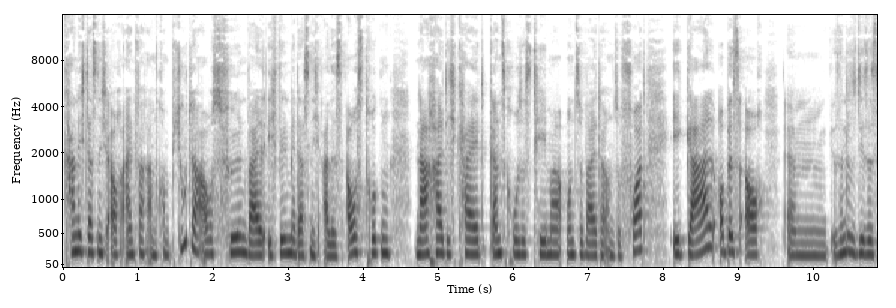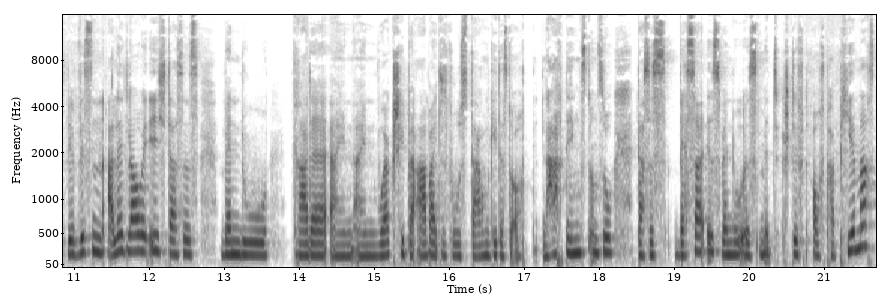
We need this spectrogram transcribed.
kann ich das nicht auch einfach am Computer ausfüllen, weil ich will mir das nicht alles ausdrucken. Nachhaltigkeit, ganz großes Thema und so weiter und so fort. Egal, ob es auch, ähm, sind es dieses, wir wissen alle, glaube ich, dass es, wenn du gerade ein, ein Worksheet bearbeitest, wo es darum geht, dass du auch nachdenkst und so, dass es besser ist, wenn du es mit Stift auf Papier machst.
